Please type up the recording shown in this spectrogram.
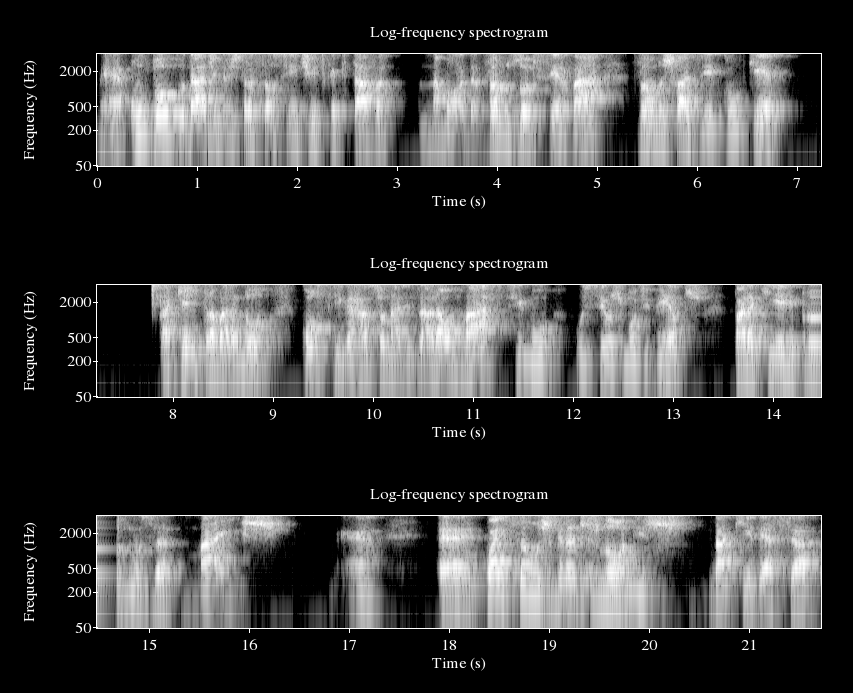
né, um pouco da administração científica que estava na moda. Vamos observar, vamos fazer com que aquele trabalhador consiga racionalizar ao máximo os seus movimentos para que ele produza mais. Né? É, quais são os grandes nomes daqui dessa,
